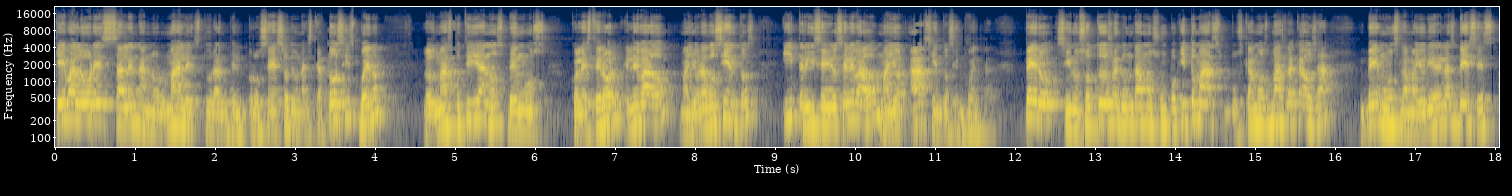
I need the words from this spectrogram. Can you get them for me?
¿Qué valores salen anormales durante el proceso de una esteatosis? Bueno, los más cotidianos vemos colesterol elevado, mayor a 200, y triglicéridos elevado, mayor a 150. Pero si nosotros redundamos un poquito más, buscamos más la causa, vemos la mayoría de las veces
